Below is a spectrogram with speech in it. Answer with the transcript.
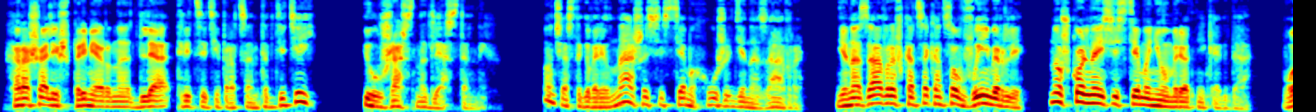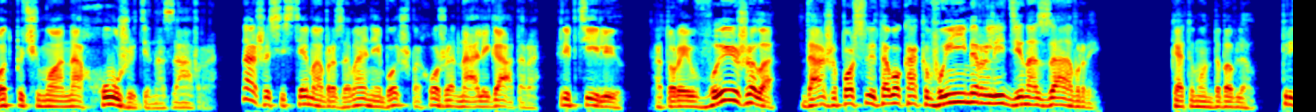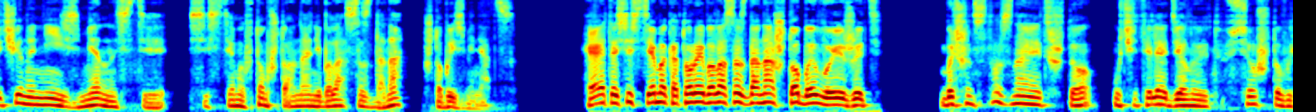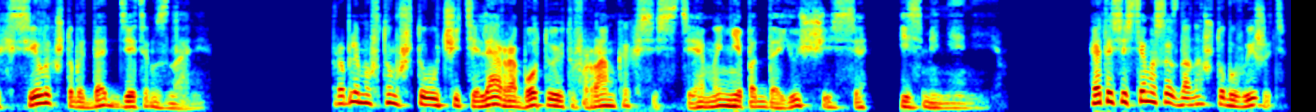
хороша лишь примерно для 30% детей и ужасна для остальных. Он часто говорил, наша система хуже динозавра. Динозавры, в конце концов, вымерли, но школьная система не умрет никогда. Вот почему она хуже динозавра. Наша система образования больше похожа на аллигатора, рептилию, которая выжила даже после того, как вымерли динозавры. К этому он добавлял, причина неизменности системы в том, что она не была создана, чтобы изменяться. Это система, которая была создана, чтобы выжить. Большинство знает, что учителя делают все, что в их силах, чтобы дать детям знания. Проблема в том, что учителя работают в рамках системы, не поддающейся изменениям. Эта система создана, чтобы выжить.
